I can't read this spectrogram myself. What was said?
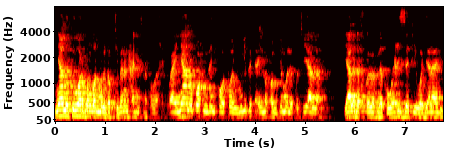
ñaanu kuy war ba ngoon mooy dog ci beneen xadis la ko waxee waaye ñaanu koo xam ne dañ koo tooñ mu yëkkati ay loxoom jëmale ko ci yàlla yàlla daf koy wax ne ko wa izzati wa jalaali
